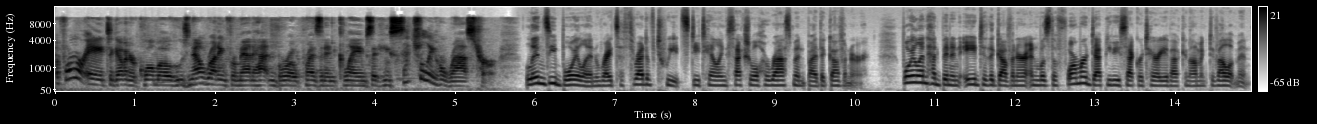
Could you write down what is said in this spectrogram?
A former aide to Governor Cuomo, who's now running for Manhattan Borough President, claims that he sexually harassed her. Lindsey Boylan writes a thread of tweets detailing sexual harassment by the governor. Boylan had been an aide to the governor and was the former deputy secretary of economic development.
